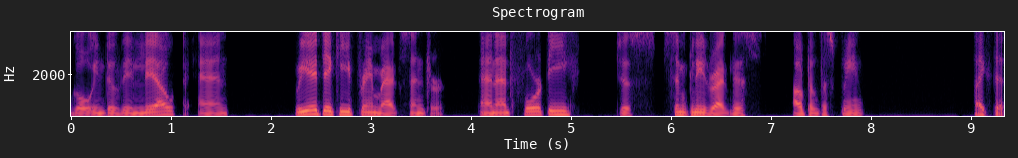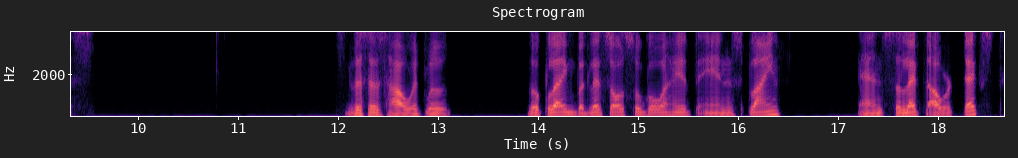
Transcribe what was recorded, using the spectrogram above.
go into the layout and create a keyframe at center. And at 40, just simply drag this out of the screen like this. So this is how it will look like, but let's also go ahead in spline and select our text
